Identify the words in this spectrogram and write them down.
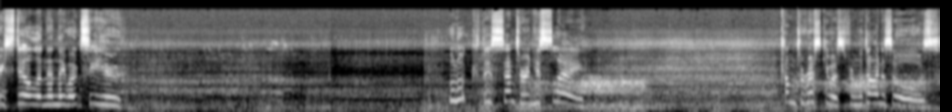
Very still and then they won't see you. Oh look, there's Santa in his sleigh. Come to rescue us from the dinosaurs.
